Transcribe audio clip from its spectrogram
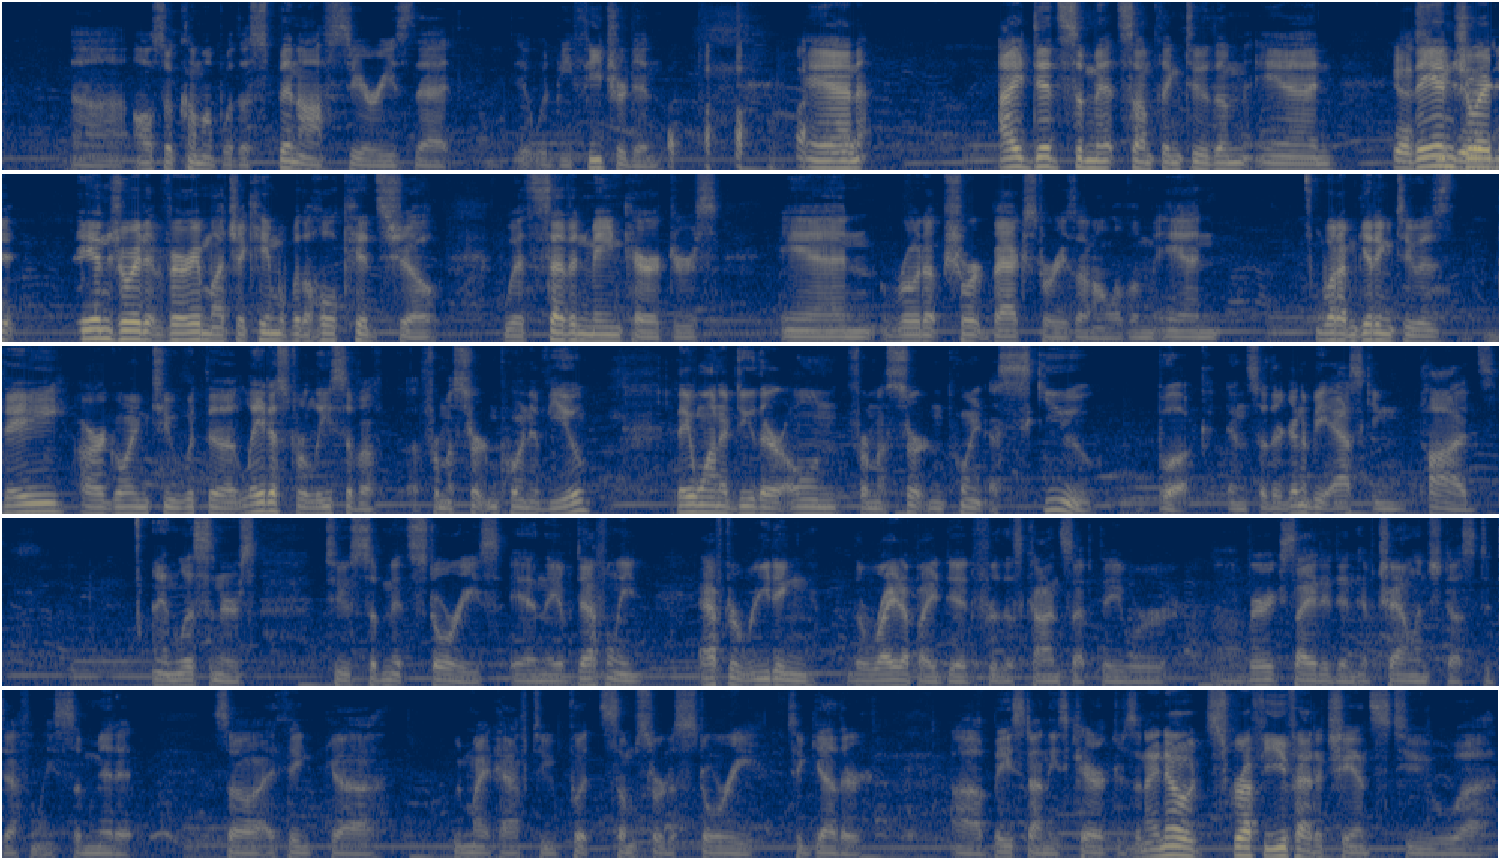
uh, also come up with a spin-off series that it would be featured in. And I did submit something to them, and Yes, they enjoyed did. it. They enjoyed it very much. I came up with a whole kids show with seven main characters and wrote up short backstories on all of them. And what I'm getting to is they are going to, with the latest release of a from a certain point of view, they want to do their own from a certain point askew book, and so they're going to be asking pods and listeners to submit stories. And they have definitely, after reading the write up I did for this concept, they were uh, very excited and have challenged us to definitely submit it. So I think uh, we might have to put some sort of story together uh, based on these characters. And I know Scruffy, you've had a chance to uh,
